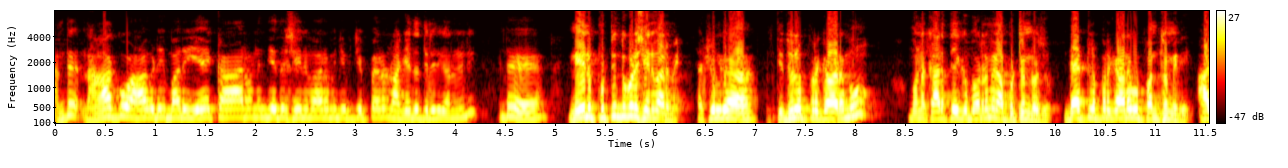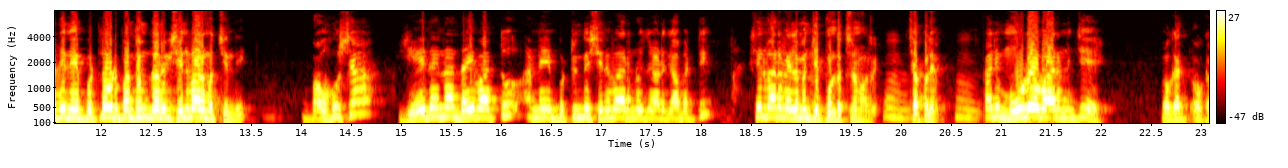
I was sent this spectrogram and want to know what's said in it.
అంటే నాకు ఆవిడ మరి ఏ కారణం చేత శనివారం అని చెప్పి చెప్పారో నాకేదో తెలియదు కానండి. అంటే నేను పుట్టింది కూడా శనివారమే. యాక్చువల్గా తిథుల ప్రకారము మొన్న కార్తీక పౌర్ణమి నా పుట్టినరోజు. డేట్ల ప్రకారం పంతొమ్మిది. అది నేను పుట్టినప్పుడు పంతొమ్మిది వరకు శనివారం వచ్చింది. బహుశా ఏదైనా దైవాత్తు నేను పుట్టింది శనివారం రోజు నాడు కాబట్టి శనివారం వెళ్ళమని చెప్పి ఉండొచ్చు మరి. చెప్పలేం. కానీ మూడో వారం నుంచి ఒక ఒక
